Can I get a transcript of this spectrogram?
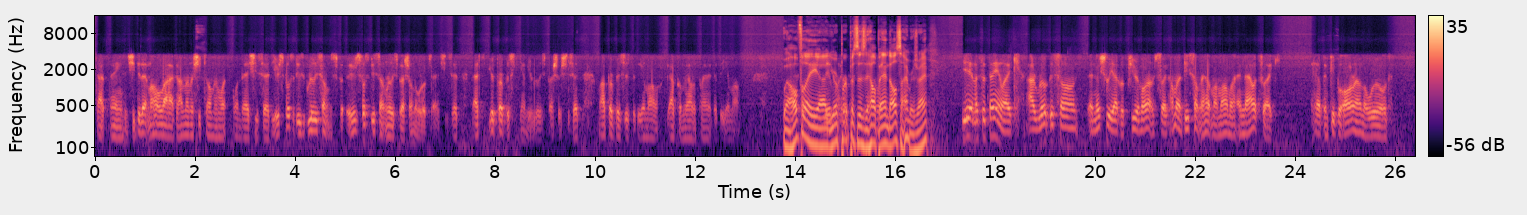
type things. And she did that my whole life. And I remember she told me one one day. She said, "You're supposed to do really something. Spe- you're supposed to do something really special in the world, Jack." She said, "That's your purpose. Can be really special." She said, "My purpose is to be your mom. God put me on the planet to be your mom." Well, hopefully, uh, your purpose is to help end Alzheimer's, right? Yeah, that's the thing. Like, I wrote this song initially out of a pure heart. I was just like, I'm gonna do something to help my mama, and now it's like helping people all around the world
